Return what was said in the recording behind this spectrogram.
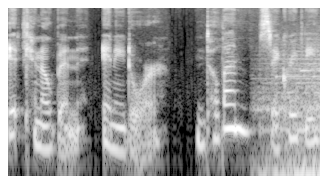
it can open any door. Until then, stay creepy.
